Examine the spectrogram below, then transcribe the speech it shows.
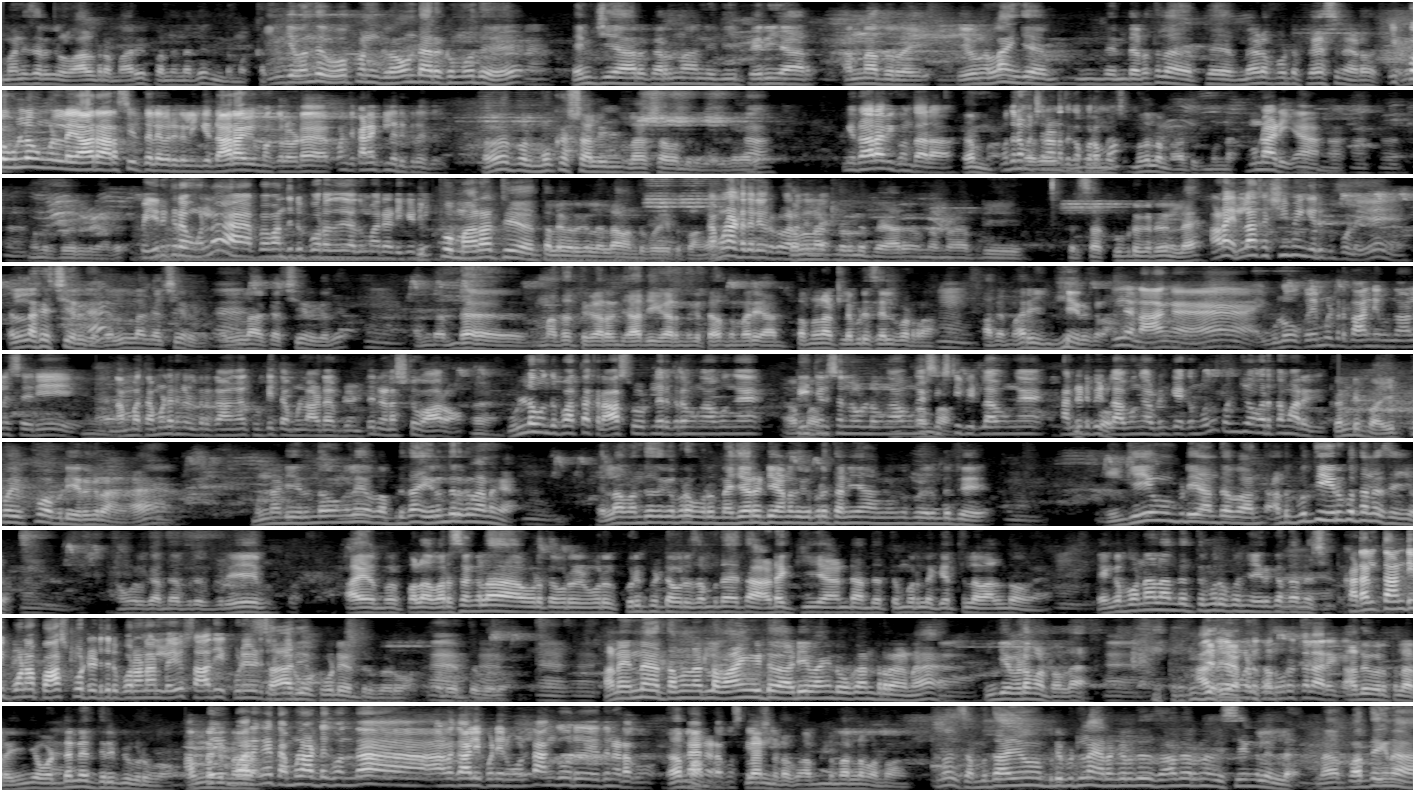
மனிதர்கள் வாழ்ற மாதிரி பண்ணினது இந்த மக்கள். இங்க வந்து ஓப்பன் கிரவுண்டா இருக்கும்போது எம்ஜிஆர் கருணாநிதி பெரியார் அண்ணாதுரை இவங்கெல்லாம் இங்க இந்த இந்த இடத்துல மேடை போட்டு பேசின இடம். இப்ப உள்ளவங்கள யார் அரசியல் தலைவர்கள்? இங்க தாராவி மக்களோட கொஞ்சம் கணக்குல இருக்கிறது. இப்போ மு க. ஸ்டாலின் லாஸ்டா வந்திருக்காரு. இங்க தாராவிக்கு வந்தாரா? ஆமா. முதலமைச்சர் ஆனதுக்கு அப்புறமா? முதலமைச்சர் முன்னாடி. ஆ. வந்து போயிருக்கிறாரு இப்ப இருக்கிறவங்கள இப்ப வந்துட்டு போறது அது மாதிரி அடிக்கடி? இப்போ மராட்டிய தலைவர்கள் எல்லாம் வந்து போயிருப்பாங்க. தமிழ்நாட்டு தலைவர்கள். தமிழ்நாட்டுல இருந்து இப்போ யாரும் நம்ம அப்படி பெருசா கூப்பிடுக்கிறதும் இல்ல. ஆனா எல்லா கட்சியுமே இங்க இருக்கு போலயே. எல்லா கட்சியும் இருக்குது எல்லா கட்சியும் இருக்குது எல்லா கட்சியும் இருக்குது. அந்தந்த மதத்துக்காரன் ஜாதிக்காரனுக்கு தகுந்த மாதிரி தமிழ்நாட்டுல எப்படி செயல்படுறான். அதே மாதிரி இங்கேயும் இருக்கலாம் இல்ல நாங்க இவ்வளவு கிலோமீட்டர் தாண்டி வந்தாலும் சரி நம்ம தமிழர்கள் இருக்காங்க குட்டி தமிழ்நாடு அப்படின்ட்டு நினைச்சிட்டு வாரோம். உள்ள வந்து பார்த்தா கிராஸ் ரோட்ல இருக்கிறவங்க அவங்க டீடென்ஷன்ல உள்ளவங்க அவங்க. சிக்ஸ்டி ஃபீட்ல அவங்க ஹண்ட்ரட் ஃபீட்ல அவங்க அப்படின்னு கேட்கும்போது கொஞ்சம் வருத்தமா இருக்கு. கண்டிப்பா. இப்போ இப்போ அப்படி இருக்கிறாங்க. முன்னாடி இருந்தவங்களே அப்படிதான் இருந்திருக்கிறானுங்க. எல்லாம் வந்ததுக்கு அப்புறம் ஒரு மெஜாரிட்டி ஆனதுக்கு அப்புறம் தனியா அங்கங்க போய் இருந்துட்டு இங்கேயும் இப்படி அந்த அந்த- புத்தி இருக்கும் தானே செய்யும். அவங்களுக்கு அந்த பெரிய- பல வருஷங்களா ஒருத்த ஒரு ஒரு குறிப்பிட்ட ஒரு சமுதாயத்தை அடக்கி ஆண்டு அந்த திமிர்ல கெத்துல வாழ்ந்தவங்க. எங்க போனாலும் அந்த திமிரு கொஞ்சம் இருக்கத்தானே செய்யும் கடல் தாண்டி போனா பாஸ்போர்ட் எடுத்துட்டு போறானா இல்லையோ? சாதியை கூட எடுத்துட்டு சாதியை. கூட எடுத்துட்டு போயிடுவோம். கூட போயிடுவோம். ஆ, ஆ, ஆனா என்ன தமிழ்நாட்டுல வாங்கிட்டு அடி வாங்கிட்டு உட்காந்துறாங்கன்னா. இங்க விட மாட்டோம்ல? அது அவங்களுக்கு ஒரு உறுத்தலா இருக்கு. ஒருத்தல இங்க உடனே திருப்பி கொடுப்போம். மேல பாருங்க தமிழ்நாட்டுக்கு வந்தா ஆளை காலி பண்ணிருவோம்ட்டு அங்க ஒரு இது நடக்கும். நடக்கும் பிளான். நடக்கும். அப்படி மாதிரிலாம் பண்ணுவாங்க. சமுதாயம் இப்படி இப்படிலாம் இறங்குறது சாதாரண விஷயங்கள் இல்லை. நான் பார்த்தீங்கன்னா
